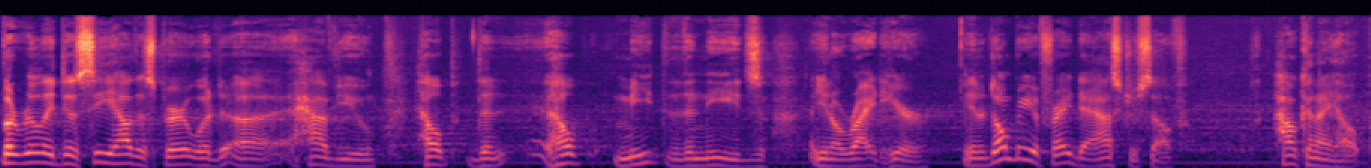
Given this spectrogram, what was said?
but really to see how the spirit would uh, have you help the help meet the needs you know right here you know don't be afraid to ask yourself how can i help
